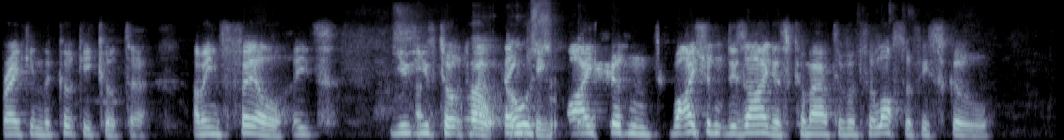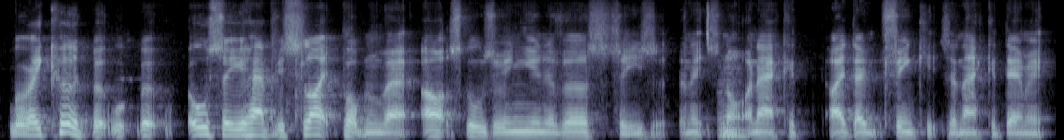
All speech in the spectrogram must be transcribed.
breaking the cookie cutter. I mean, Phil, it's you, you've talked well, about thinking. Also, why shouldn't why shouldn't designers come out of a philosophy school? Well, they could, but but also you have this slight problem that art schools are in universities, and it's not mm. an acad. I don't think it's an academic.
